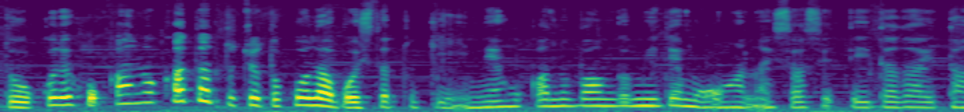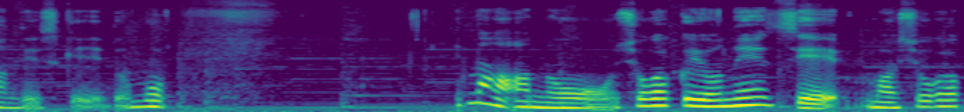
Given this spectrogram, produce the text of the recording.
とこれ他の方とちょっとコラボした時にね他の番組でもお話しさせていただいたんですけれども今あの小学4年生、まあ、小学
